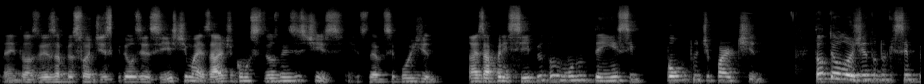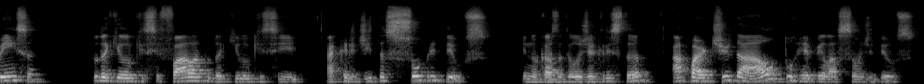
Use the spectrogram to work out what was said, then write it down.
né? Então, às vezes, a pessoa diz que Deus existe, mas age como se Deus não existisse. Isso deve ser corrigido. Mas, a princípio, todo mundo tem esse ponto de partida. Então, teologia é tudo que se pensa, tudo aquilo que se fala, tudo aquilo que se acredita sobre Deus. E no caso da teologia cristã, a partir da autorrevelação de Deus.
